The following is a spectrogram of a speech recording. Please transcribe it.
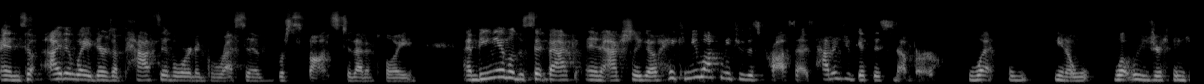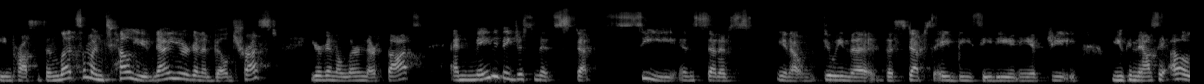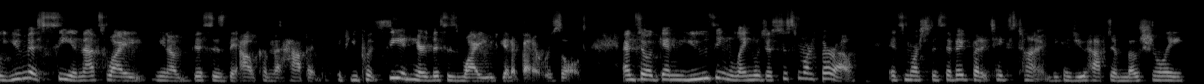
And so, either way, there's a passive or an aggressive response to that employee. And being able to sit back and actually go, hey, can you walk me through this process? How did you get this number? What, you know, what was your thinking process? And let someone tell you, now you're going to build trust, you're going to learn their thoughts, and maybe they just missed step C instead of you know doing the the steps a b c d and e f g you can now say oh you missed c and that's why you know this is the outcome that happened. If you put c in here this is why you'd get a better result. And so again using language is just more thorough it's more specific but it takes time because you have to emotionally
